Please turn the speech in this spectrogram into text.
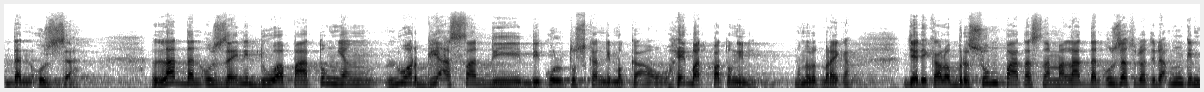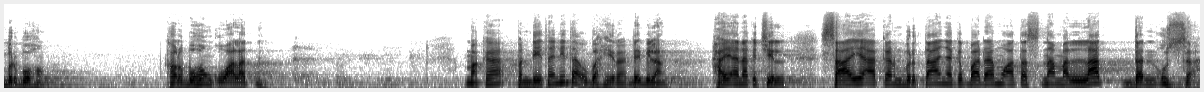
dan Uzza. Lat dan Uzza ini dua patung yang luar biasa di, dikultuskan di Mekah. Hebat patung ini menurut mereka. Jadi kalau bersumpah atas nama Lat dan Uzza sudah tidak mungkin berbohong. Kalau bohong kualat nih maka pendeta ini tahu Bahira. Dia bilang Hai anak kecil, saya akan bertanya kepadamu atas nama Lat dan Uzza.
